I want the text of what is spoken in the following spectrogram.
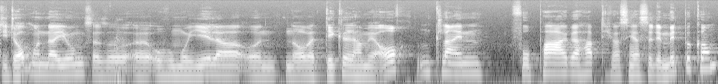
die Dortmunder Jungs, also äh, Ovo Moyela und Norbert Dickel haben ja auch einen kleinen Fauxpas gehabt. Ich weiß nicht, hast du den mitbekommen?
